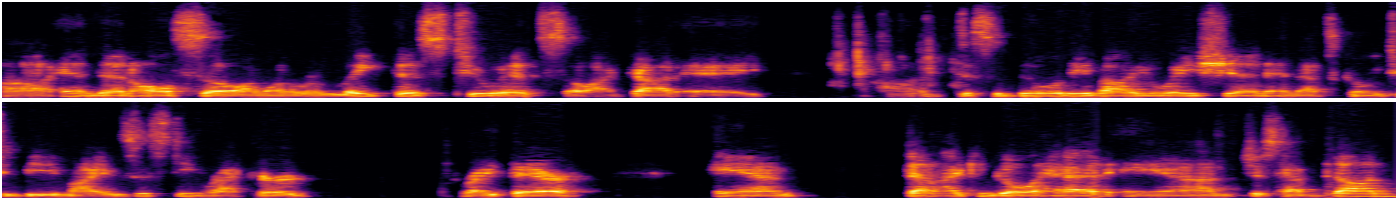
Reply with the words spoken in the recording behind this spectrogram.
Uh, and then also I want to relate this to it. So I've got a uh, disability evaluation and that's going to be my existing record right there. And then I can go ahead and just have done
